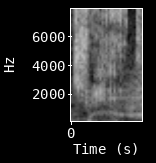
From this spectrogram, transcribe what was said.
track.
